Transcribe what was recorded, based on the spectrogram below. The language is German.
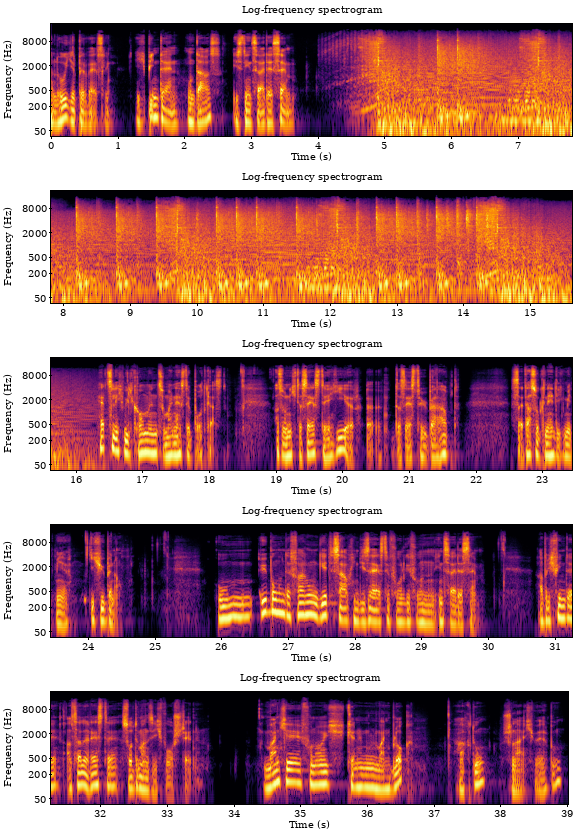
Hallo, ihr Perversling. Ich bin Dan und das ist Inside SM. Herzlich willkommen zu meinem ersten Podcast. Also nicht das erste hier, äh, das erste überhaupt. Seid also gnädig mit mir. Ich übe noch. Um Übung und Erfahrung geht es auch in dieser ersten Folge von Inside SM. Aber ich finde, als allererste sollte man sich vorstellen. Manche von euch kennen meinen Blog. Achtung, Schleichwerbung.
